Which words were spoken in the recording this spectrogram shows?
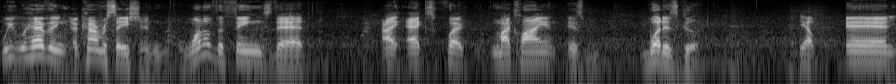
We were having a conversation. One of the things that I ask my client is, what is good? Yep. And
